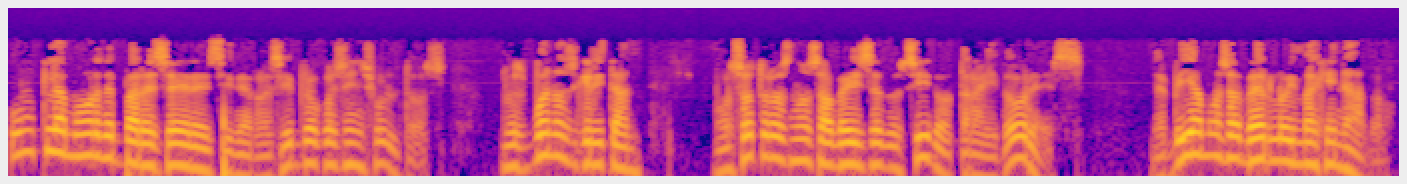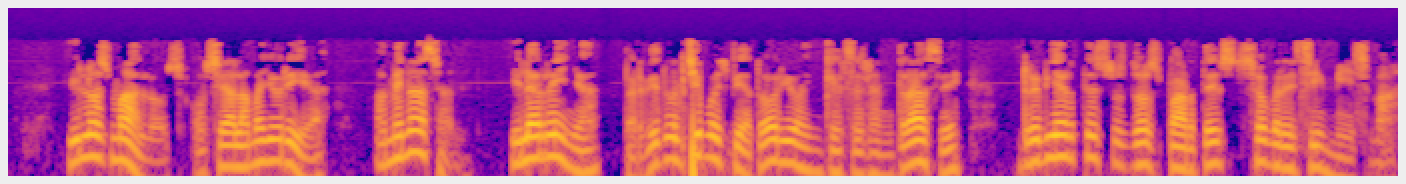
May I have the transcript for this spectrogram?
Un clamor de pareceres y de recíprocos insultos. Los buenos gritan, Vosotros nos habéis seducido, traidores. Debíamos haberlo imaginado. Y los malos, o sea la mayoría, amenazan, y la riña, perdido el chivo expiatorio en que se centrase, revierte sus dos partes sobre sí misma.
